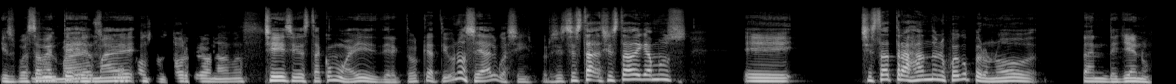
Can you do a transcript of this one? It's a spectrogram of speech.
Y supuestamente el mae, consultor, creo, nada más. Sí, sí, está como ahí, director creativo, no sé, algo así. Pero sí, está, sí está, digamos, eh, sí está trabajando en el juego, pero no tan de lleno,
